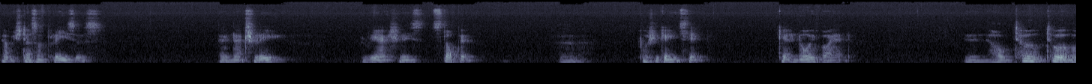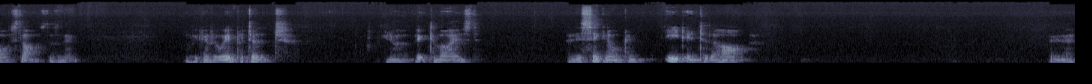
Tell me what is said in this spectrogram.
that which doesn't please us. And naturally, the reaction is stop it, uh, push against it, get annoyed by it. And the whole tur- turmoil starts, doesn't it? We can feel impotent, you know, victimized, and this signal can eat into the heart. And that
